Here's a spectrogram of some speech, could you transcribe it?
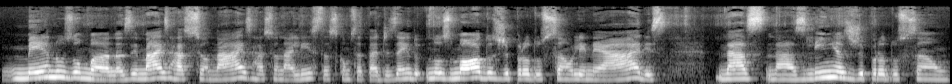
menos humanas e mais racionais, racionalistas, como você está dizendo, nos modos de produção lineares, nas, nas linhas de produção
